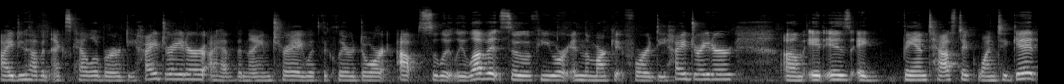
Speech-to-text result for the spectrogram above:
I do have an Excalibur dehydrator. I have the 9 tray with the clear door. Absolutely love it. So if you are in the market for a dehydrator, um, it is a fantastic one to get.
